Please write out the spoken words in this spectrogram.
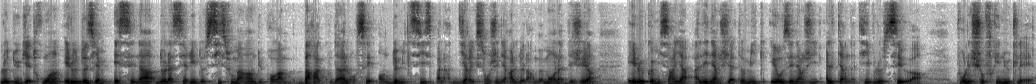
Le Duguay-Trouin est le deuxième SNA de la série de six sous-marins du programme Barracuda lancé en 2006 par la Direction générale de l'armement, la DGA, et le Commissariat à l'énergie atomique et aux énergies alternatives, le CEA, pour les chaufferies nucléaires.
